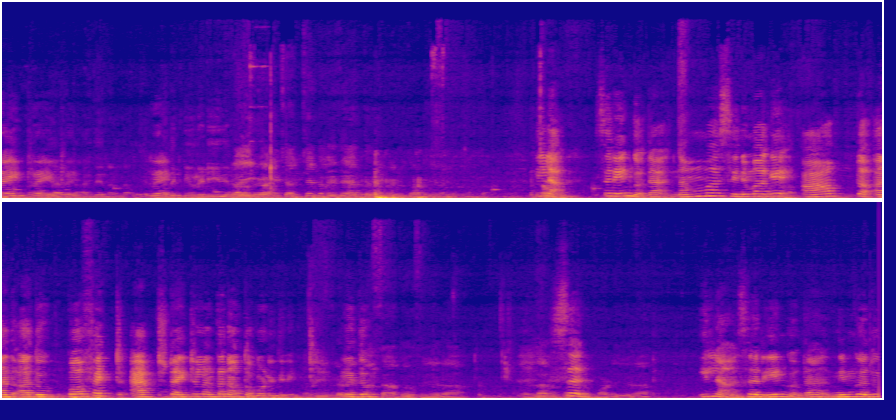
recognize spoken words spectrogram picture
ರೈಟ್ ರೈಟ್ ರೈಟ್ ಅದೇನಲ್ಲ. Right. ಅದಕ್ಕೆ ನೀವು ರೆಡಿ ಈಗ ಇದ್ದೀರಾ ಇದೆ ಅಂತ ಹೇಳ್ಕೊಂಡು ತಗೊಂಡಿದ್ದೀರಾ ಇಲ್ಲ ಸರ್ ಏನ್ ಗೊತ್ತಾ? ನಮ್ಮ ಸಿನಿಮಾಗೆ ಆಪ್ತ ಅದು ಅದು ಪರ್ಫೆಕ್ಟ್ ಆಪ್ಟ್ ಟೈಟಲ್ ಅಂತ ನಾವು ತಗೊಂಡಿದೀವಿ. ಇದು ಸರ್. ಇಲ್ಲ, ಸರ್, ಏನ್ ಗೊತ್ತಾ? ನಿಮ್ಗದು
